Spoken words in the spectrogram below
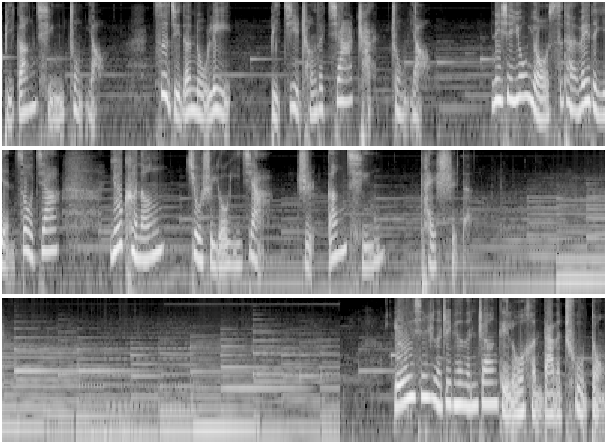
比钢琴重要，自己的努力比继承的家产重要。那些拥有斯坦威的演奏家，有可能就是由一架纸钢琴开始的。刘墉先生的这篇文章给了我很大的触动。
